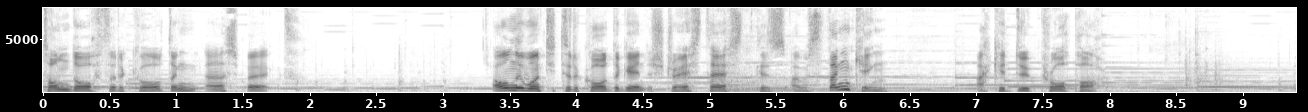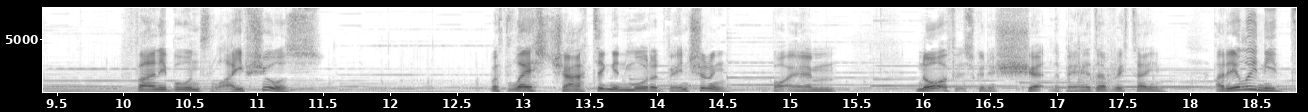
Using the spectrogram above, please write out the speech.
turned off the recording aspect. I only wanted to record again to stress test because I was thinking I could do proper Fanny Bones live shows with less chatting and more adventuring, but um, not if it's going to shit the bed every time. I really need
